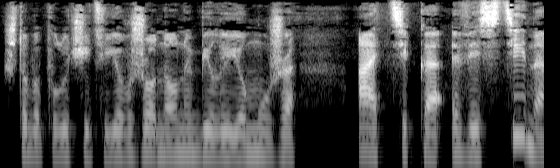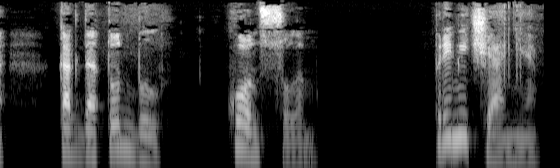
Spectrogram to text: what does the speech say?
Чтобы получить ее в жены, он убил ее мужа Аттика Вестина, когда тот был консулом. Примечание.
